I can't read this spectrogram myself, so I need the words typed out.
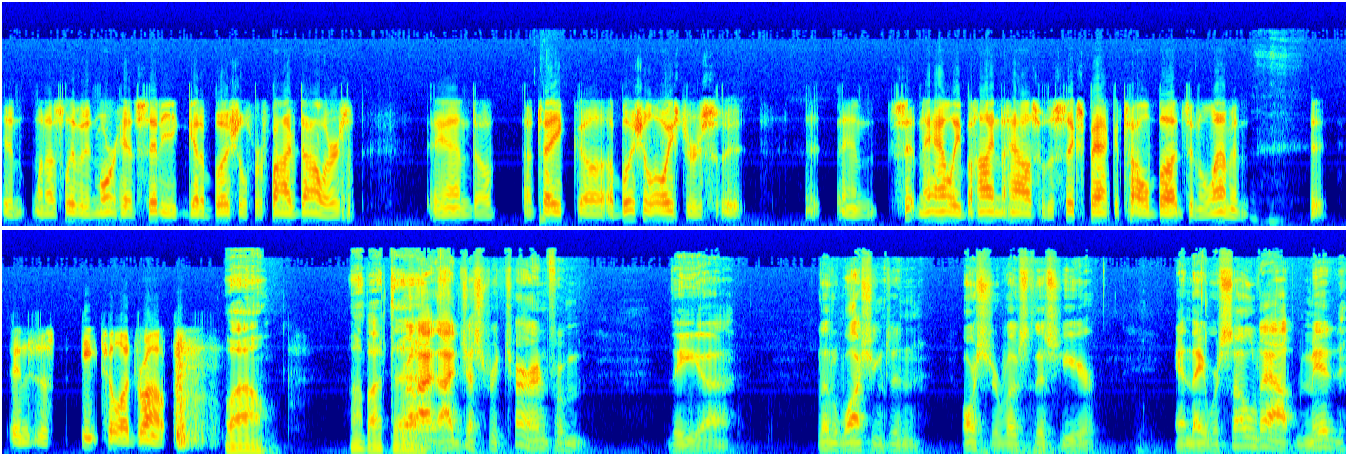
in when I was living in Morehead City. You could get a bushel for five dollars, and uh, I take uh, a bushel of oysters uh, and sit in the alley behind the house with a six pack of tall buds and a lemon, uh, and just eat till I drop. Wow. How about that? Well, I, I just returned from the uh, Little Washington oyster roast this year, and they were sold out mid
